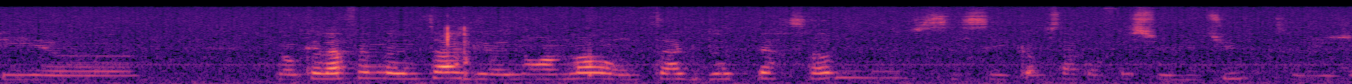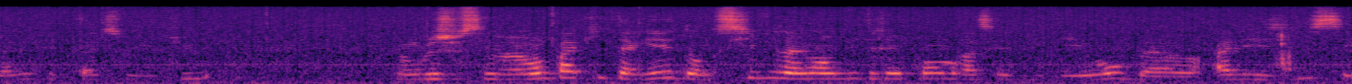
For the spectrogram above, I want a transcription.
Et euh, donc à la fin d'un tag, euh, normalement on tag d'autres personnes, c'est comme ça qu'on fait sur YouTube, j'ai jamais fait de tag sur YouTube. Donc je sais vraiment pas qui taguer, donc si vous avez envie de répondre à cette vidéo, ben allez-y,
